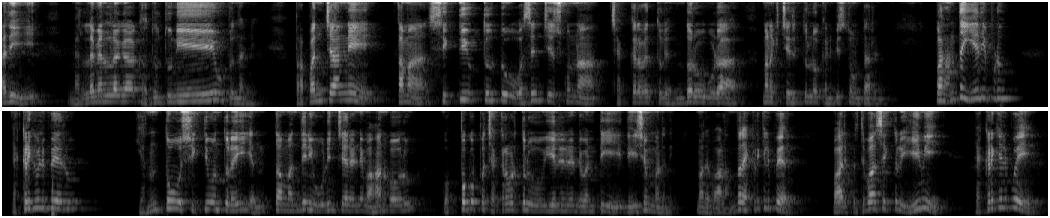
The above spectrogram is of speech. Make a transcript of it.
అది మెల్లమెల్లగా కదులుతూనే ఉంటుందండి. ప్రపంచాన్నే తమ శక్తియుక్తులతో వశం చేసుకున్న చక్రవర్తులు ఎందరూ కూడా మనకి చరిత్రలో కనిపిస్తూ ఉంటారండి. వారంతా ఏరి ఇప్పుడు? ఎక్కడికి వెళ్ళిపోయారు? ఎంతో శక్తివంతులై ఎంతమందిని ఓడించారండి మహానుభావులు. గొప్ప గొప్ప చక్రవర్తులు ఏలినటువంటి దేశం మనది. మరి వాళ్ళందరూ ఎక్కడికి వెళ్ళిపోయారు? వారి ప్రతిభాశక్తులు ఏమి? ఎక్కడికి వెళ్ళిపోయాయి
